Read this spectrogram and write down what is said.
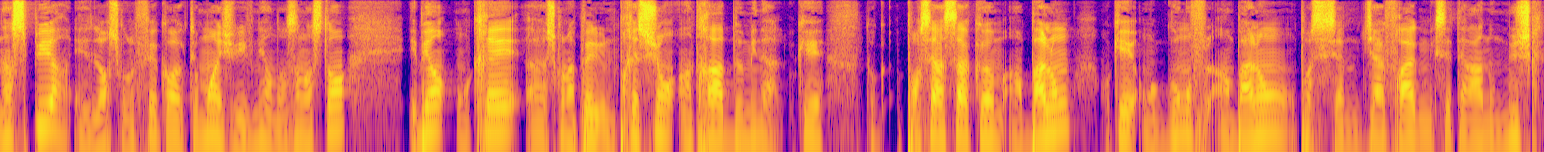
inspire et lorsqu'on le fait correctement, et je vais y venir dans un instant, eh bien, on crée euh, ce qu'on appelle une pression intra-abdominale. Donc, pensez à ça comme un ballon. On gonfle un ballon, on pense à nos diaphragme, etc., nos muscles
